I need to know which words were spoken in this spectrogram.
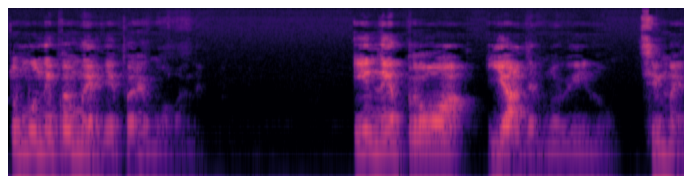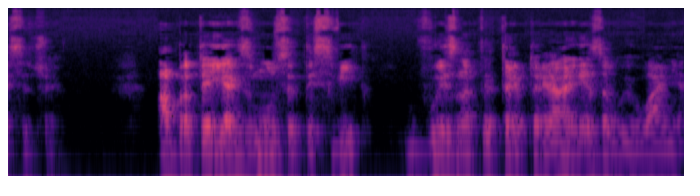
Тому не про мирні перемовини. І не про ядерну війну ці меседжі, а про те, як змусити світ визнати територіальні завоювання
